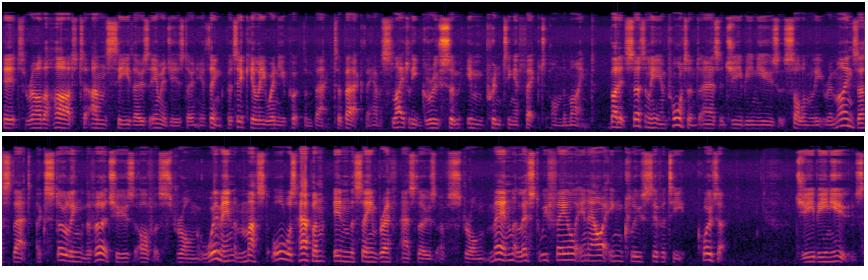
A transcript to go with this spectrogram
It's rather hard to unsee those images, don't you think? Particularly when you put them back to back. They have a slightly gruesome imprinting effect on the mind. But it's certainly important, as GB News solemnly reminds us, that extolling the virtues of strong women must always happen in the same breath as those of strong men, lest we fail in our inclusivity quota. GB News,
